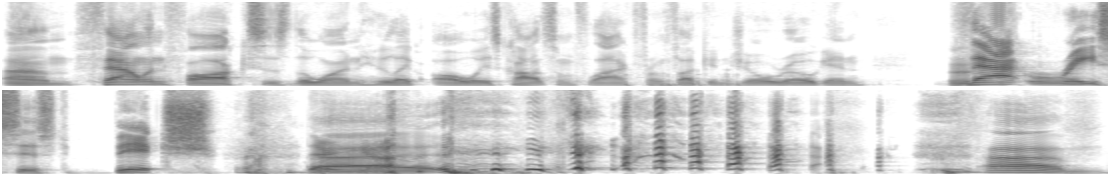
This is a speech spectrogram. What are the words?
Um, Fallon Fox is the one who like always caught some flack from fucking Joe Rogan. Huh. That racist bitch. There Uh, um,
